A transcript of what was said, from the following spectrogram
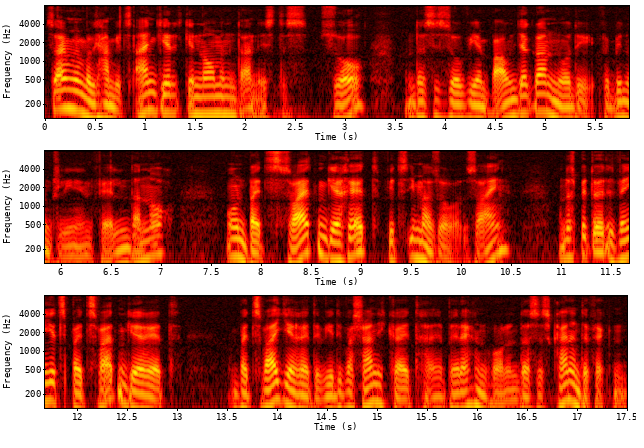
Sagen wir mal, wir haben jetzt ein Gerät genommen, dann ist es so. Und das ist so wie ein Baumdiagramm, nur die Verbindungslinien fehlen dann noch. Und bei zweiten Gerät wird es immer so sein. Und das bedeutet, wenn jetzt bei zweiten Gerät, bei zwei Geräten wir die Wahrscheinlichkeit äh, berechnen wollen, dass es keinen defekten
